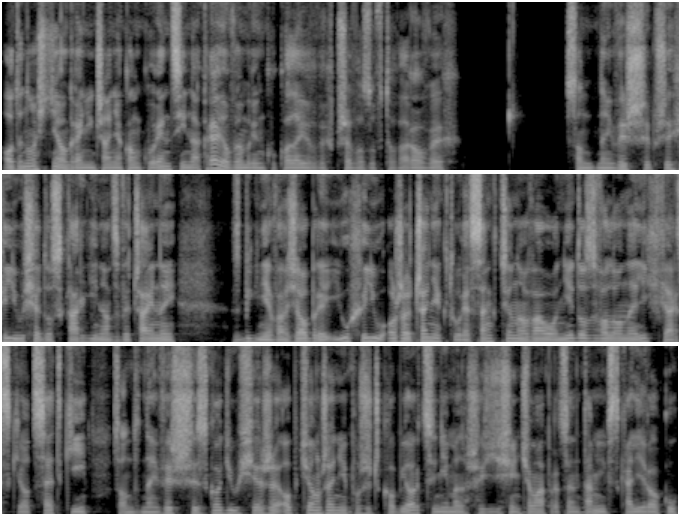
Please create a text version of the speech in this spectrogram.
odnośnie ograniczania konkurencji na krajowym rynku kolejowych przewozów towarowych. Sąd Najwyższy przychylił się do skargi nadzwyczajnej Zbigniewa Ziobry i uchylił orzeczenie, które sankcjonowało niedozwolone lichwiarskie odsetki. Sąd Najwyższy zgodził się, że obciążenie pożyczkobiorcy niemal 60% w skali roku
